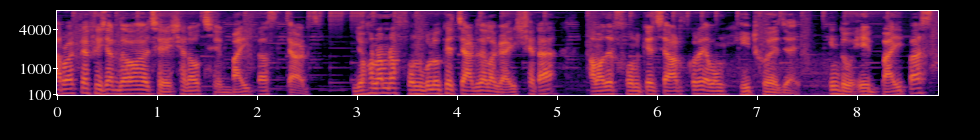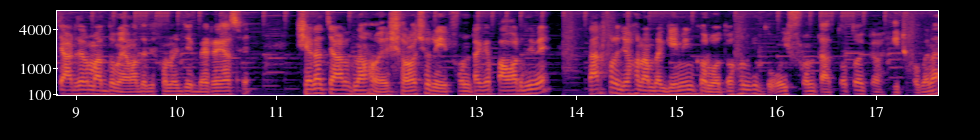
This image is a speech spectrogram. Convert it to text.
আরও একটা ফিচার দেওয়া হয়েছে, সেটা হচ্ছে বাইপাস চার্জ যখন আমরা ফোনগুলোকে চার্জার লাগাই, সেটা আমাদের ফোনকে চার্জ করে এবং হিট হয়ে যায়। কিন্তু এই বাইপাস চার্জার মাধ্যমে আমাদের ফোনের যে ব্যাটারি আছে, সেটা চার্জ না হয়ে সরাসরি ফোনটাকে পাওয়ার দিবে। তারপরে যখন আমরা গেমিং করব, তখন কিন্তু ওই ফোনটা তত একটা হিট হবে না।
